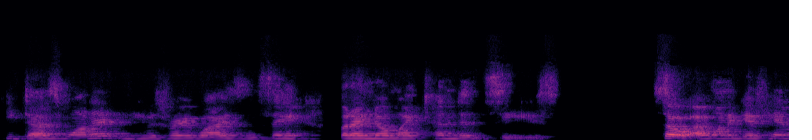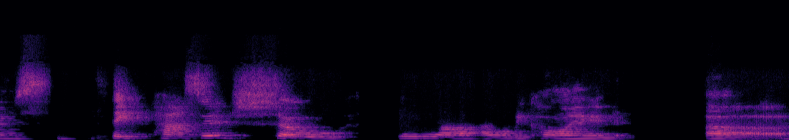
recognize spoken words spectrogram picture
he does want it, and he was very wise in saying, "But I know my tendencies." So I want to give him safe passage. So later on, I will be calling uh,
